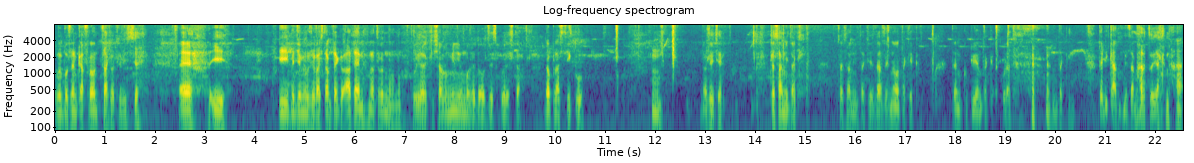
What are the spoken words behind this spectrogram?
Bożenka Frontczak oczywiście. E, I i będziemy używać tamtego. A ten, no trudno, no, tu jakiś aluminium, może do odzysku, reszta do plastiku. Hmm. No życie. Czasami tak, czasami tak się zdarzy. No tak jak ten kupiłem tak akurat taki delikatny za bardzo, jak na,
